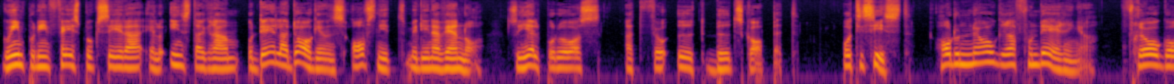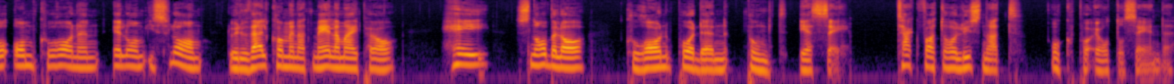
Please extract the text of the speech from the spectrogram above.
Gå in på din Facebook-sida eller Instagram och dela dagens avsnitt med dina vänner så hjälper du oss att få ut budskapet. Och till sist, har du några funderingar, frågor om Koranen eller om Islam, då är du välkommen att mejla mig på hej koranpodden.se. Tack för att du har lyssnat och på återseende.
